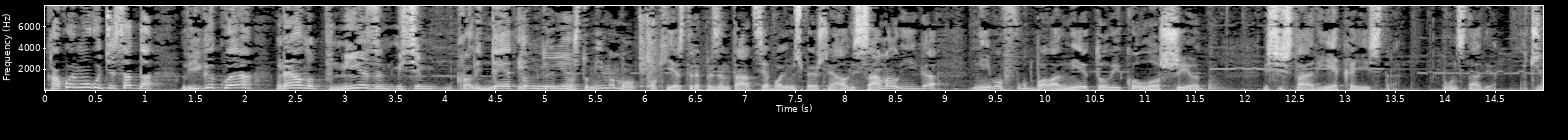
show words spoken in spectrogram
Kako je moguće sad da liga koja realno nije, za, mislim, kvalitetom e, nije... Pošto mi imamo, ok, jeste reprezentacija bolje uspešnija, ali sama liga, nivo futbala nije toliko lošiji od Misliš šta, Rijeka i Istra, pun stadion. Znači,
